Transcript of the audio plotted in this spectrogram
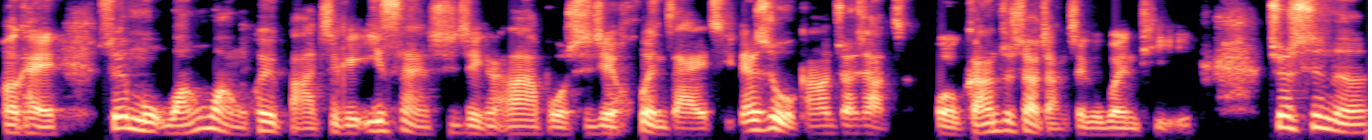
OK，所以我们往往会把这个伊斯兰世界跟阿拉伯世界混在一起。但是我刚刚就要我刚刚就是要讲这个问题，就是呢，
